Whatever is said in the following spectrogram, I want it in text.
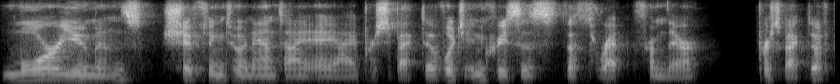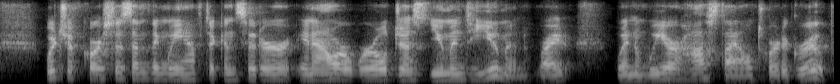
more humans shifting to an anti-AI perspective, which increases the threat from their perspective, which of course is something we have to consider in our world just human to human, right? When we are hostile toward a group,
